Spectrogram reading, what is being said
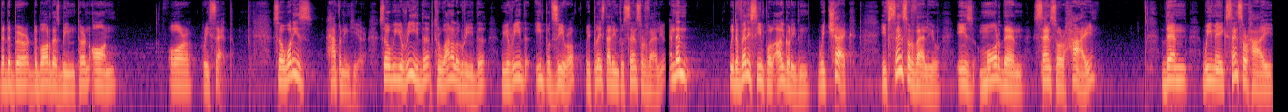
that the, the board has been turned on or reset. So what is happening here? So we read through analog read, we read input zero, we place that into sensor value, and then with a very simple algorithm, we check if sensor value is more than sensor high, then we make sensor high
